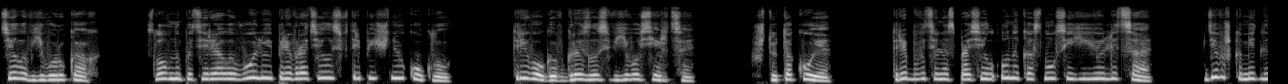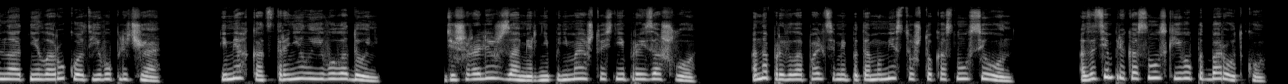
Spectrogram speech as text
Тело в его руках словно потеряло волю и превратилось в тряпичную куклу. Тревога вгрызлась в его сердце. «Что такое?» Требовательно спросил он и коснулся ее лица. Девушка медленно отняла руку от его плеча и мягко отстранила его ладонь. Деширалеш замер, не понимая, что с ней произошло. Она провела пальцами по тому месту, что коснулся он, а затем прикоснулась к его подбородку.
